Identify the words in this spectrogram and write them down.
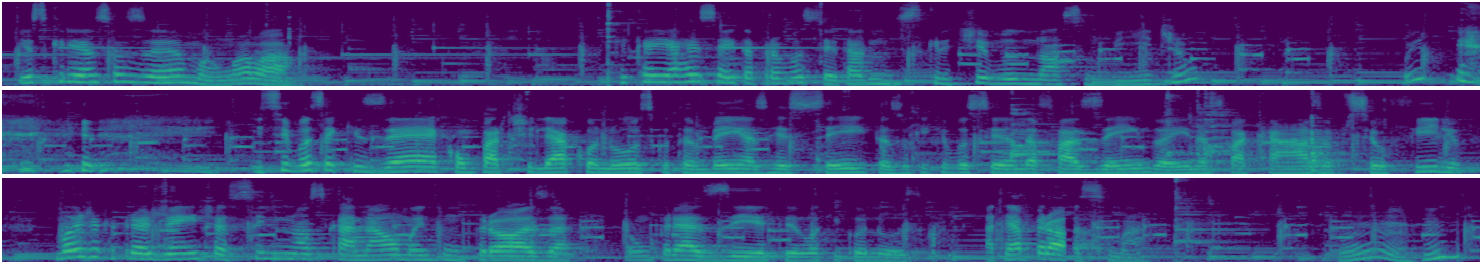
e as crianças amam, olha lá. Fica aí a receita para você, tá no descritivo do nosso vídeo. Ui. E se você quiser compartilhar conosco também as receitas, o que, que você anda fazendo aí na sua casa para o seu filho, mande aqui pra gente, assine o nosso canal Mãe com Prosa. É um prazer tê-lo aqui conosco. Até a próxima! Hum, hum.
